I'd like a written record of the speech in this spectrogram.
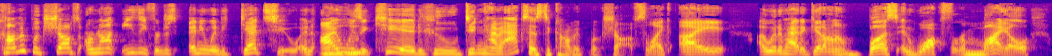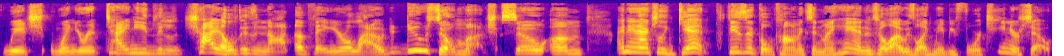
comic book shops are not easy for just anyone to get to. And I was a kid who didn't have access to comic book shops. Like I. I would have had to get on a bus and walk for a mile, which, when you're a tiny little child, is not a thing you're allowed to do so much. So, um, I didn't actually get physical comics in my hand until I was like maybe 14 or so.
